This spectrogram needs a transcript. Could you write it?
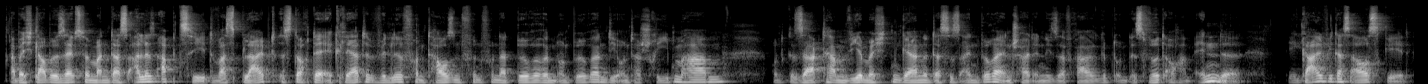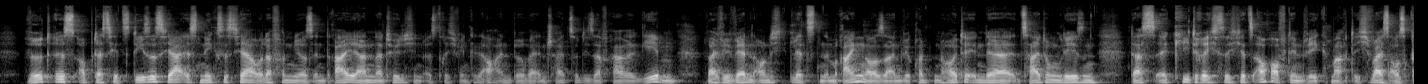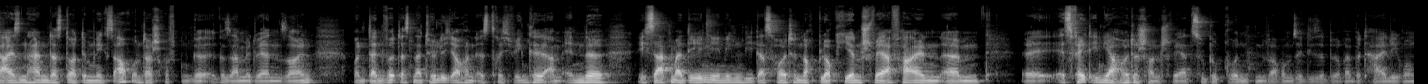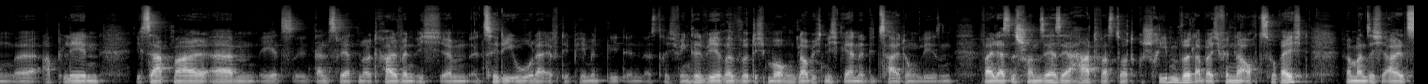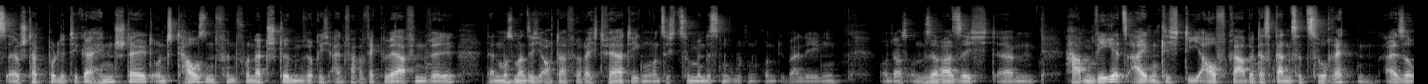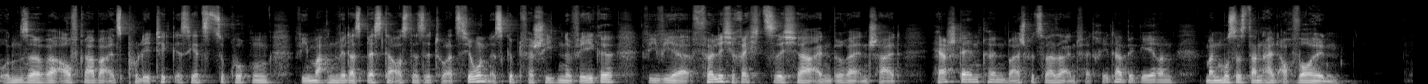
Aber ich glaube, selbst wenn man das alles abzieht, was bleibt, ist doch der erklärte Wille von 1500 Bürgerinnen und Bürgern, die unterschrieben haben und gesagt haben, wir möchten gerne, dass es einen Bürgerentscheid in dieser Frage gibt. Und es wird auch am Ende egal wie das ausgeht, wird es, ob das jetzt dieses Jahr ist, nächstes Jahr oder von mir aus in drei Jahren, natürlich in Österreich-Winkel auch einen Bürgerentscheid zu dieser Frage geben, weil wir werden auch nicht die Letzten im Rheingau sein. Wir konnten heute in der Zeitung lesen, dass äh, Kiedrich sich jetzt auch auf den Weg macht. Ich weiß aus Geisenheim, dass dort demnächst auch Unterschriften ge gesammelt werden sollen. Und dann wird es natürlich auch in Österreich-Winkel am Ende, ich sag mal denjenigen, die das heute noch blockieren, schwerfallen, ähm, äh, es fällt ihnen ja heute schon schwer zu begründen, warum sie diese Bürgerbeteiligung äh, ablehnen. Ich sag mal, ähm, jetzt ganz wertneutral, wenn ich ähm, CDU oder FDP-Mitglied in Österreich-Winkel wäre, würde ich morgen, glaube ich, nicht gerne die Zeitung lesen, weil das ist schon sehr, sehr hart, was dort geschrieben wird. Aber ich finde auch zu Recht, wenn man sich als äh, Stadtpolitiker hinstellt und 1500 Stimmen wirklich einfach wegwerfen will, dann muss man sich auch dafür rechtfertigen und sich zumindest einen guten Grund überlegen. Und aus unserer Sicht ähm, haben wir jetzt eigentlich die Aufgabe, das Ganze zu retten. Also unsere Aufgabe als Politik ist jetzt zu gucken, wie machen wir das Beste aus der Situation. Es gibt verschiedene Wege, wie wir völlig rechtssicher einen Bürgerentscheid herstellen können, beispielsweise ein Vertreterbegehren. Man muss es dann halt auch wollen.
